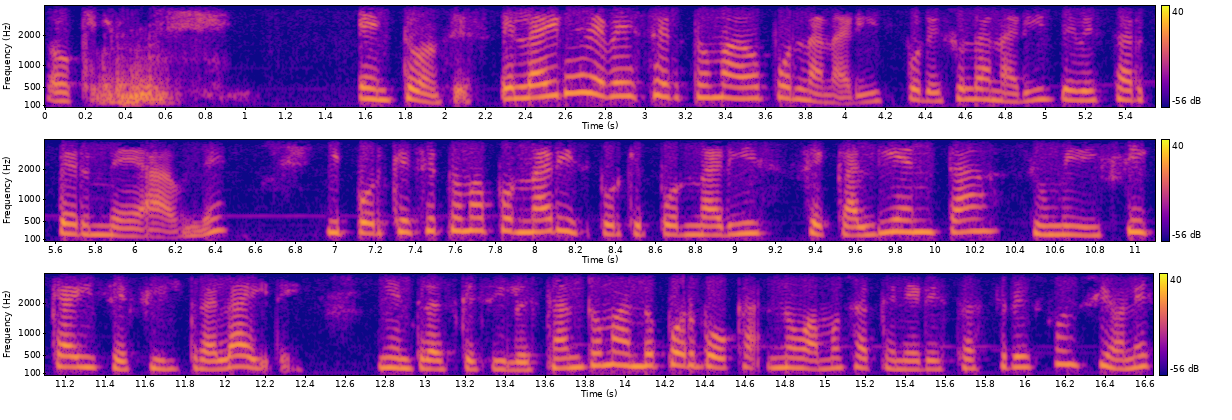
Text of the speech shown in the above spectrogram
Ok. Entonces, el aire debe ser tomado por la nariz, por eso la nariz debe estar permeable. ¿Y por qué se toma por nariz? Porque por nariz se calienta, se humidifica y se filtra el aire. Mientras que si lo están tomando por boca no vamos a tener estas tres funciones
